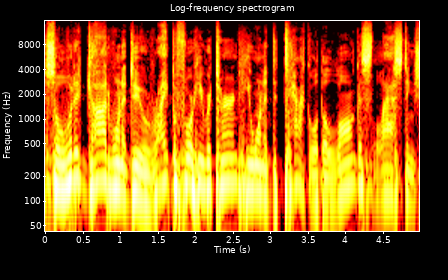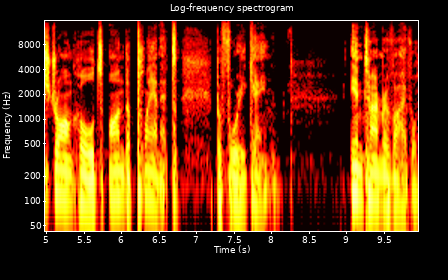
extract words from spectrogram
So, what did God want to do right before he returned? He wanted to tackle the longest lasting strongholds on the planet before he came end time revival.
